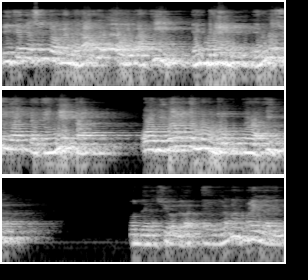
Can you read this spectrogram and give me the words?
y que está siendo revelado hoy aquí en Belén, en una ciudad pequeñita, olvidada del mundo, pero aquí, donde nació el, gran rey David,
